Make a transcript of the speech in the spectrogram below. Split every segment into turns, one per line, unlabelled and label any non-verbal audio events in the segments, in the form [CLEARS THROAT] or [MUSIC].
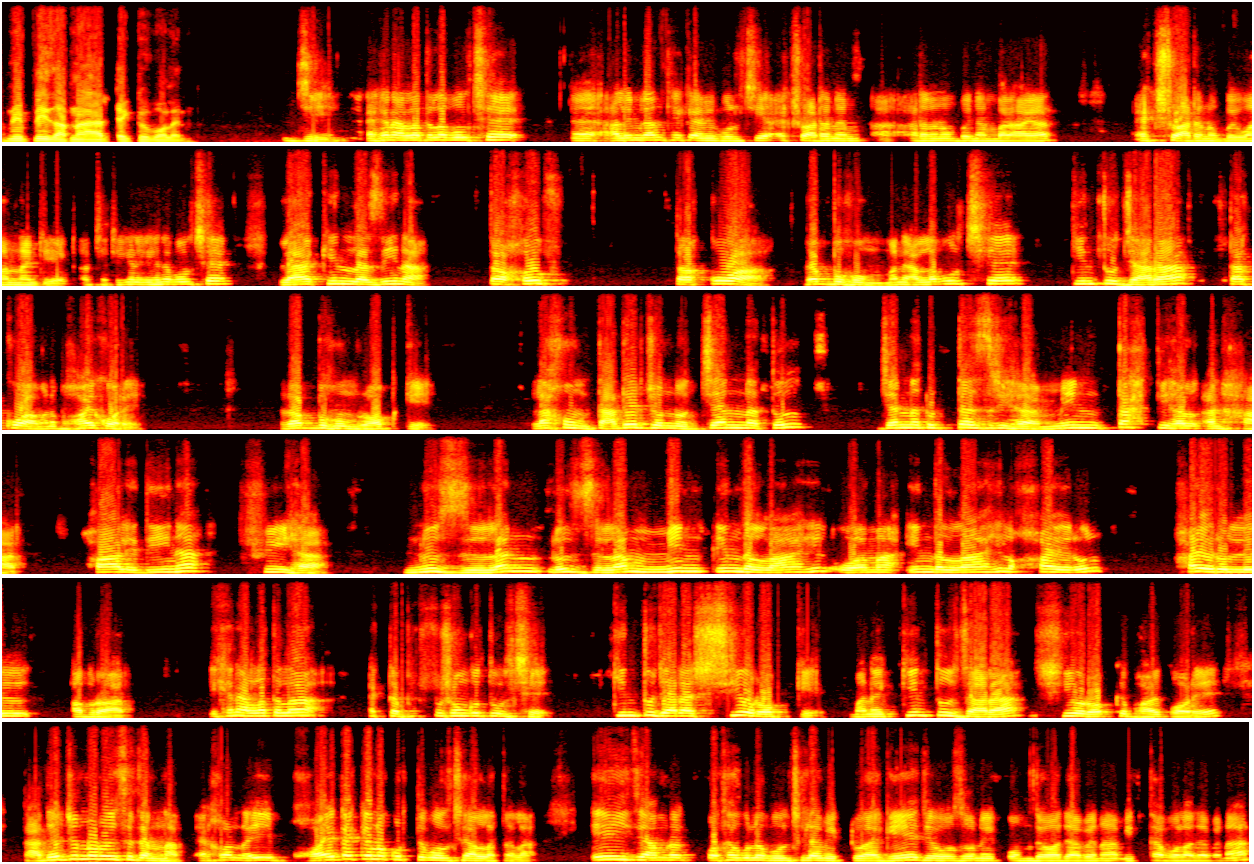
আপনি প্লিজ আপনার আয়াতটা একটু বলেন।
জি, এখানে আল্লাহ তালা বলছে আল ইমরান থেকে আমি বলছি একশো আটানব্বই নাম্বার আয়াত, একশো আটানব্বই ওয়ান নাইনটি এইট আচ্ছা ঠিক আছে, এখানে বলছে, লাকিন লাজিনা তাহফ তাকোয়া রব্বহুম। মানে আল্লাহ বলছে, কিন্তু যারা তাকোয়া মানে ভয় করে রব্বহুম রবকে, লাহুম তাদের জন্য জান্নাতুল, জান্নাতুত তাজরিহা মিন তাহতিহাল আনহার খালিদিনা ফিহা নুজলান, নুজলাম মিন ইনদাল্লাহিল ওয়া মা ইনদাল্লাহিল খায়রুল খায়রুল লিল আবরার। এখানে আল্লাহ তাআলা একটা প্রসঙ্গ তুলছে, কিন্তু যারা স্বীয় রবকে মানে কিন্তু যারা স্বীয় রবকে ভয় করে, তাদের জন্য রয়েছে জান্নাত। এখন এই ভয়টা কেন করতে বলছে আল্লাহ তাআলা? এই যে আমরা কথাগুলো বলছিলাম একটু আগে, যে ওজনে কম দেওয়া যাবে না, মিথ্যা বলা যাবে না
